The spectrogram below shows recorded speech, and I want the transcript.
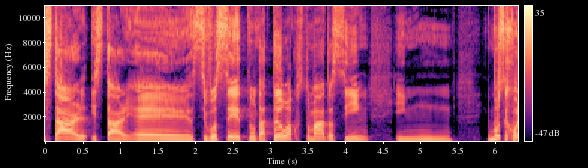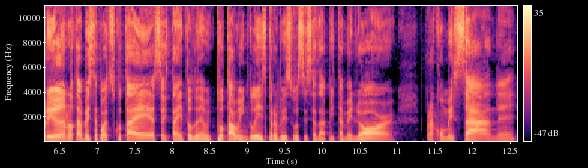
Star, Star. É, se você não tá tão acostumado assim em, em música coreana, talvez você pode escutar essa e tá em todo, total em inglês pra ver se você se adapta melhor. Pra começar, né?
